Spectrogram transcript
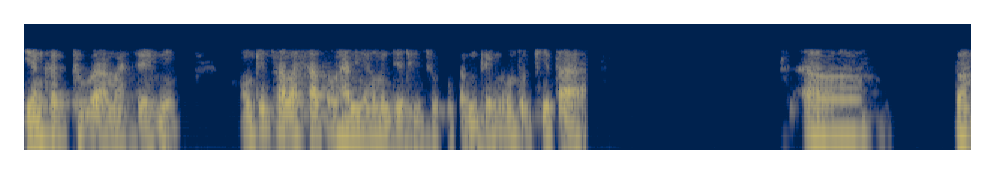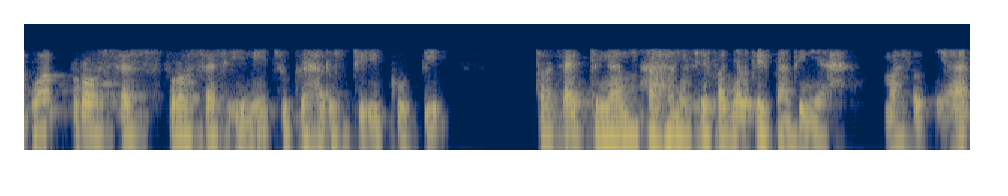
Yang kedua, Mas Denny, mungkin salah satu hal yang menjadi cukup penting untuk kita uh, bahwa proses-proses ini juga harus diikuti terkait dengan hal-hal yang sifatnya lebih batin ya maksudnya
